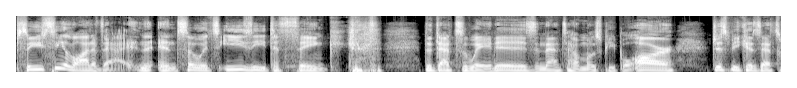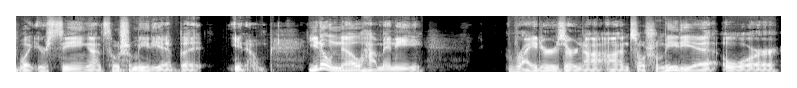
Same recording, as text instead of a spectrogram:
So you see a lot of that. And, and so it's easy to think that that's the way it is and that's how most people are just because that's what you're seeing on social media. But, you know, you don't know how many writers are not on social media or,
